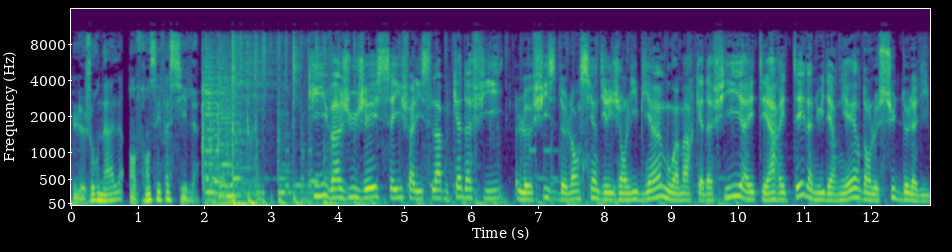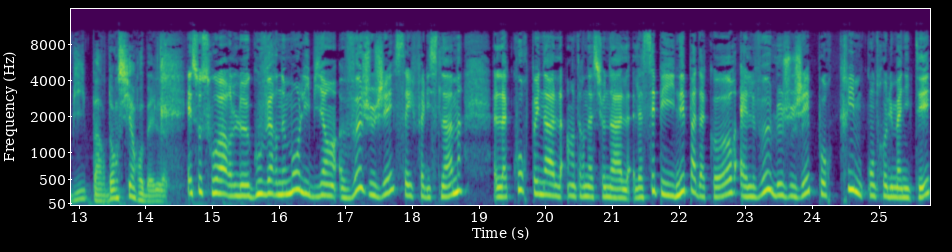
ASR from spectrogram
Le journal en français facile. Qui va juger Saïf al-Islam Kadhafi Le fils de l'ancien dirigeant libyen Muammar Kadhafi a été arrêté la nuit dernière dans le sud de la Libye par d'anciens rebelles. Et ce soir, le gouvernement libyen veut juger Saïf al-Islam. La Cour pénale internationale, la CPI, n'est pas d'accord. Elle veut le juger pour crime contre l'humanité.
